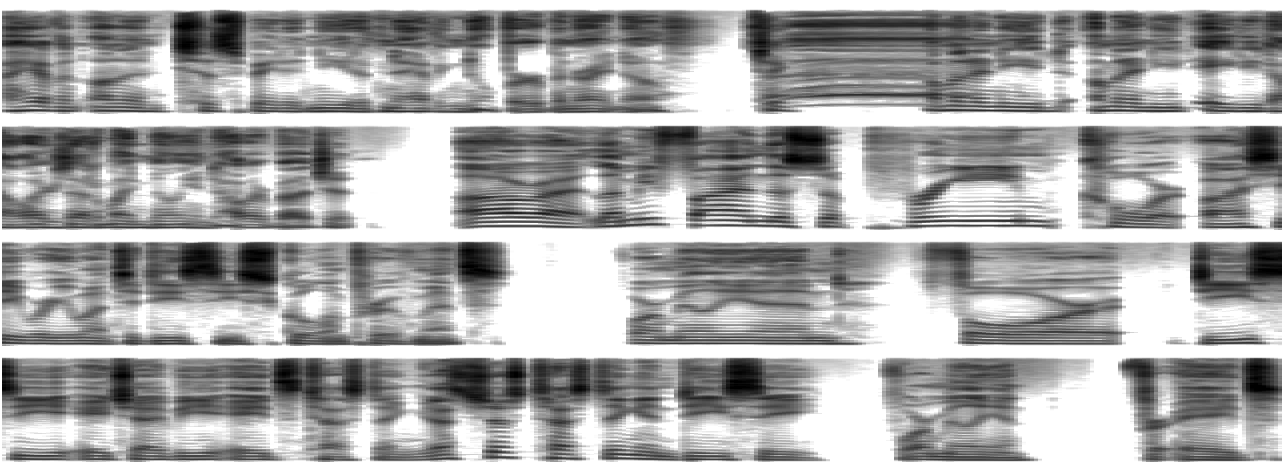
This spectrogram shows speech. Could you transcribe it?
I have an unanticipated need of having no bourbon right now. Take, I'm gonna need. I'm gonna need eighty dollars out of my million dollar budget." All right, let me find the Supreme Court. Oh, I see where you went to DC school improvements. 4 million for DC HIV AIDS testing. That's just testing in DC. 4 million for AIDS.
